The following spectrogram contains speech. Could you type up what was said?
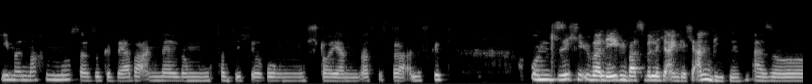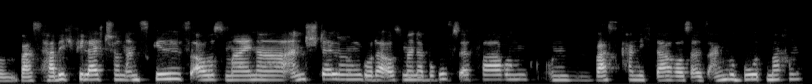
die man machen muss, also Gewerbeanmeldungen, Versicherungen, Steuern, was es da alles gibt. Und sich überlegen, was will ich eigentlich anbieten? Also was habe ich vielleicht schon an Skills aus meiner Anstellung oder aus meiner Berufserfahrung und was kann ich daraus als Angebot machen?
